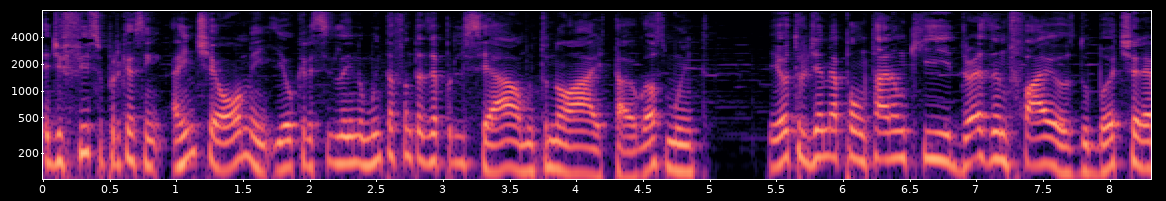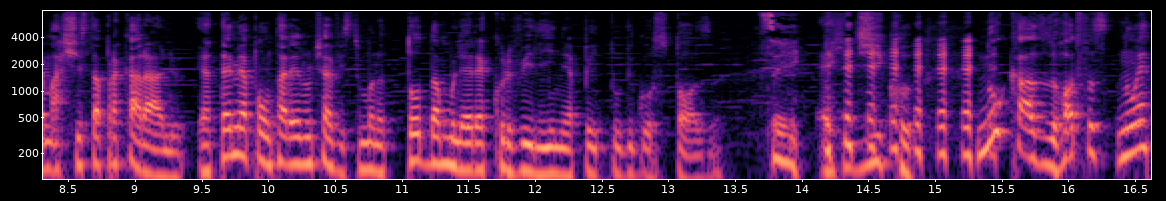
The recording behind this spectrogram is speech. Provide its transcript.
é difícil, porque assim, a gente é homem e eu cresci lendo muita fantasia policial, muito noir e tal, eu gosto muito. E outro dia me apontaram que Dresden Files, do Butcher, é machista pra caralho. E até me apontaram e eu não tinha visto. Mano, toda mulher é curvilínea, peituda e gostosa. Sim. É ridículo. no caso do Hot Fuzz, não é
